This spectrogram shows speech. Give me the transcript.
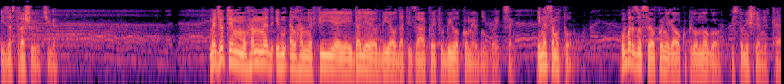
i zastrašujući ga. Međutim, Muhammed ibn el-Hanefije je i dalje odbijao dati zakletu bilo kome od njih dvojice. I ne samo to. Ubrzo se oko njega okupilo mnogo istomišljenika,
